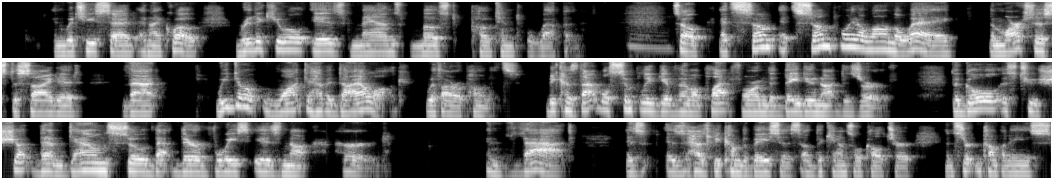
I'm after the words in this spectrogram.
in which he said, and I quote, ridicule is man's most potent weapon. Mm. So at some at some point along the way, the Marxists decided that we don't want to have a dialogue with our opponents because that will simply give them a platform that they do not deserve. The goal is to shut them down so that their voice is not heard. And that is, is has become the basis of the cancel culture. And certain companies,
